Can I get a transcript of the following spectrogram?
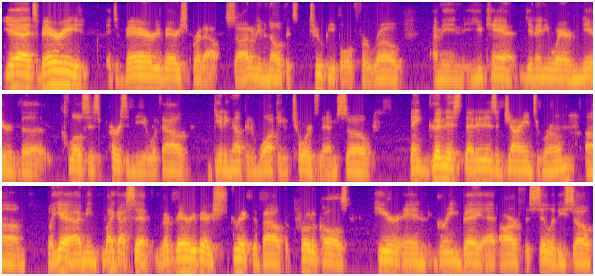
Yeah, it's very it's very very spread out. So I don't even know if it's two people for row. I mean, you can't get anywhere near the closest person to you without getting up and walking towards them. So thank goodness that it is a giant room. Um, but yeah, I mean, like I said, we're very, very strict about the protocols here in Green Bay at our facility. So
